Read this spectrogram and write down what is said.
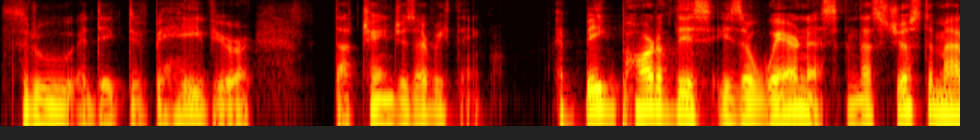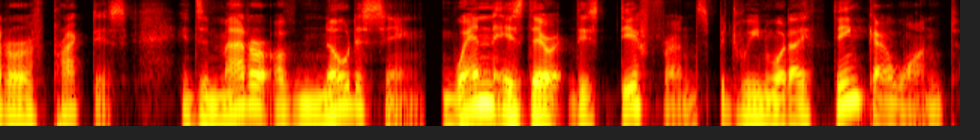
through addictive behavior. That changes everything. A big part of this is awareness, and that's just a matter of practice. It's a matter of noticing when is there this difference between what I think I want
